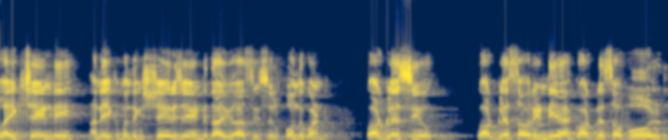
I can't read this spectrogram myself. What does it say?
లైక్ చేయండి అనేక మందికి షేర్ చేయండి దైవాశీస్సులు పొందుకోండి. God bless you. God bless our India. God bless our world.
